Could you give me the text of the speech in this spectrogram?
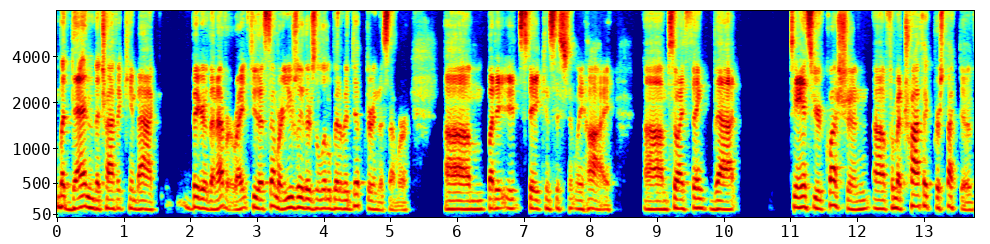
but then the traffic came back bigger than ever, right through that summer. Usually there's a little bit of a dip during the summer, um, but it, it, stayed consistently high. Um, so I think that to answer your question, uh, from a traffic perspective,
